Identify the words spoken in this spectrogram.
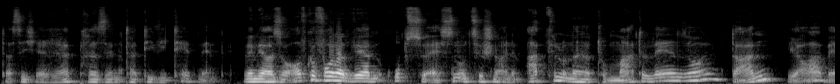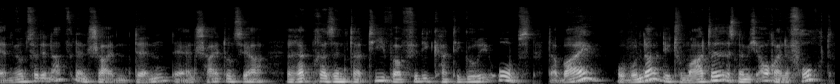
das sich Repräsentativität nennt. Wenn wir also aufgefordert werden, Obst zu essen und zwischen einem Apfel und einer Tomate wählen sollen, dann, ja, werden wir uns für den Apfel entscheiden, denn der entscheidet uns ja repräsentativer für die Kategorie Obst. Dabei, oh Wunder, die Tomate ist nämlich auch eine Frucht,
